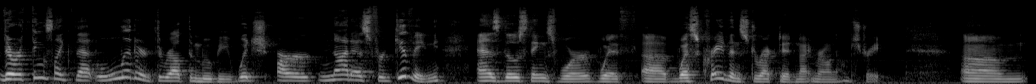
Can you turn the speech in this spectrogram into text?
there are things like that littered throughout the movie, which are not as forgiving as those things were with uh, Wes Craven's directed Nightmare on Elm Street. Um,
